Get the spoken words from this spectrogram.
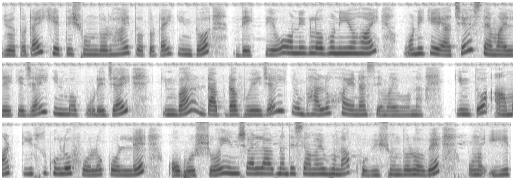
যতটাই খেতে সুন্দর হয় ততটাই কিন্তু দেখতেও অনেক লোভনীয় হয়। অনেকে আছে সেমাই লেগে যায় কিংবা পুড়ে যায় কিংবা ডাব ডাব হয়ে যায় ভালো হয় না সেমাই বোনা কিন্তু আমার টিপসগুলো ফলো করলে অবশ্যই ইনশাল্লাহ আপনাদের সেমাই ভুনা খুবই সুন্দর হবে। কোনো ঈদ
